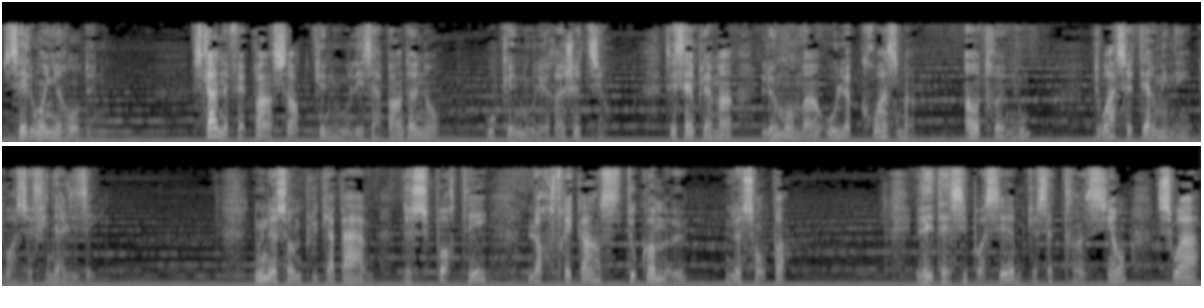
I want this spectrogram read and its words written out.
s'éloigneront de nous. Cela ne fait pas en sorte que nous les abandonnons ou que nous les rejetions. C'est simplement le moment où le croisement entre nous doit se terminer, doit se finaliser nous ne sommes plus capables de supporter leurs fréquences tout comme eux ne le sont pas. Il est ainsi possible que cette transition soit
